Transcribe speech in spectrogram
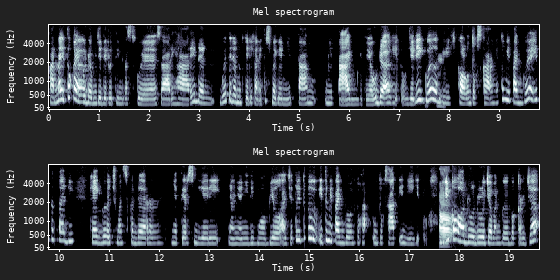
karena itu kayak udah menjadi rutinitas gue sehari-hari dan gue tidak menjadikan itu sebagai me time, me time gitu ya udah gitu. Jadi gue Hmm. lebih kalau untuk sekarang itu me time gue ya itu tadi kayak gue cuma sekedar nyetir sendiri, nyanyi-nyanyi di mobil aja tuh itu itu me time gue untuk untuk saat ini gitu. Mungkin Oh. kalau dulu-dulu zaman gue bekerja,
